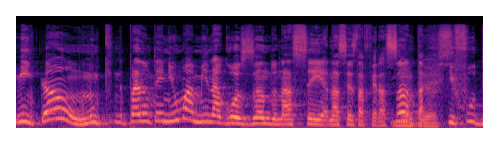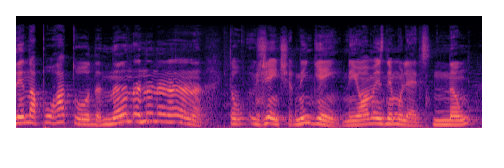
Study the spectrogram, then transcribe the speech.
Então, não, pra não ter nenhuma mina gozando na ceia na sexta-feira santa e fudendo a porra toda. Não, não, não, não, não, não. Então, gente, ninguém, nem homens nem mulheres, não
